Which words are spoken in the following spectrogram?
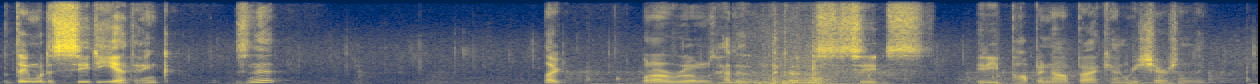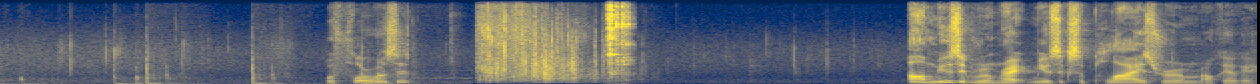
the thing with the CD, I think, isn't it? Like one of the rooms had a, like a C CD popping out, but I can't reach it or something. What floor was it? Oh, music room, right? Music supplies room. Okay, okay.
